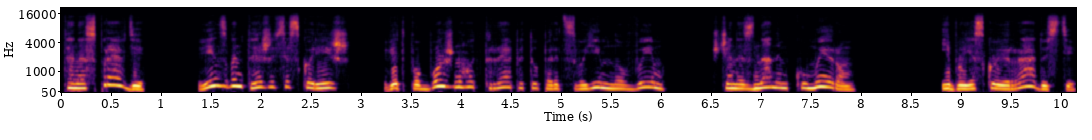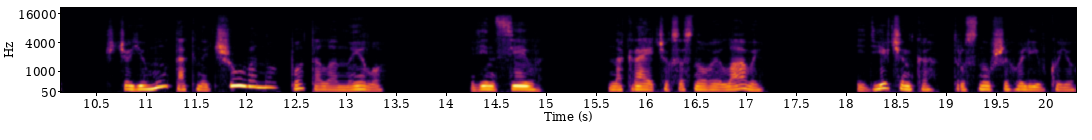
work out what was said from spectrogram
Та насправді він збентежився скоріш від побожного трепету перед своїм новим, ще незнаним кумиром і боязкої радості, що йому так нечувано поталанило. Він сів на краєчок соснової лави, і дівчинка, труснувши голівкою,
